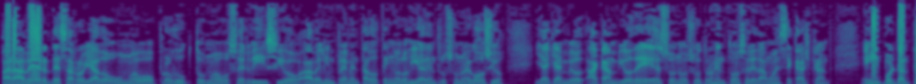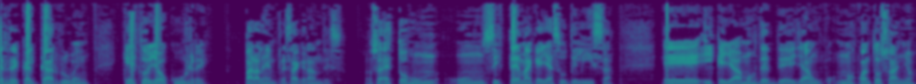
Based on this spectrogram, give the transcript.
para haber desarrollado un nuevo producto, un nuevo servicio, haber implementado tecnología dentro de su negocio y a cambio, a cambio de eso nosotros entonces le damos ese cash grant. Es importante recalcar, Rubén, que esto ya ocurre para las empresas grandes. O sea, esto es un, un sistema que ya se utiliza eh, y que llevamos desde ya un- unos cuantos años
